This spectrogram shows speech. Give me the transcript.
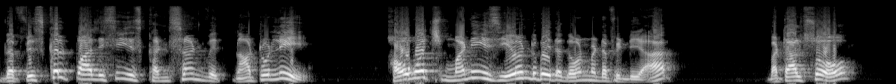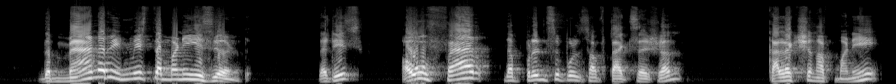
the fiscal policy is concerned with not only how much money is earned by the government of India, but also the manner in which the money is earned. That is, how fair the principles of taxation, collection of money,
